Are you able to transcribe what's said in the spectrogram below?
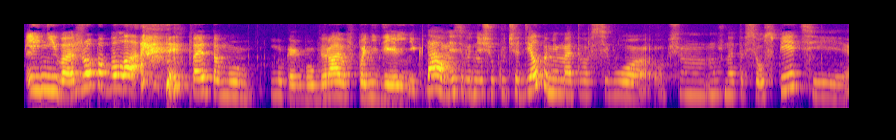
ленивая жопа была, поэтому ну, как бы убираю в понедельник. Да, у меня сегодня еще куча дел, помимо этого всего. В общем, нужно это все успеть и...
